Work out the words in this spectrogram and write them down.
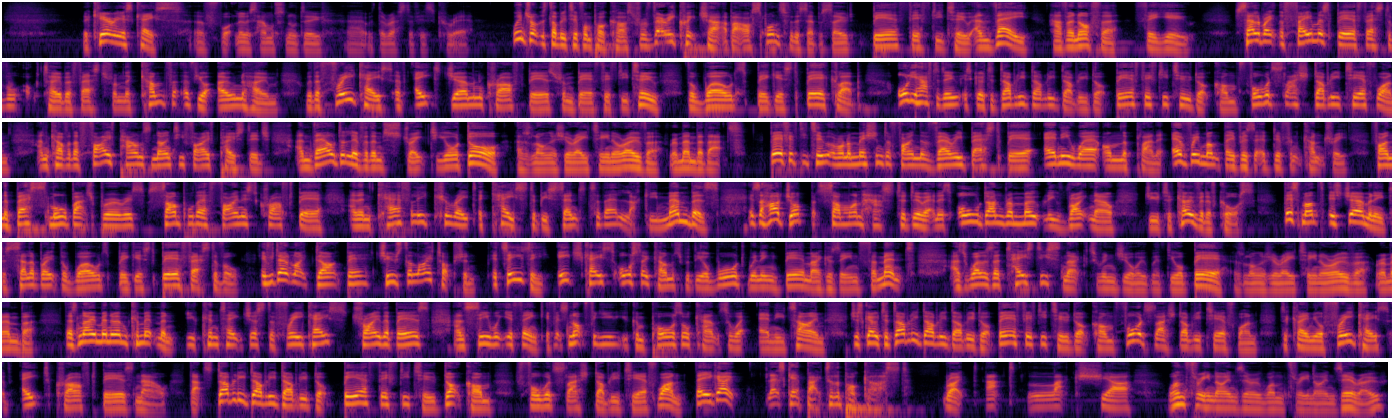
the curious case of what Lewis Hamilton will do uh, with the rest of his career. We interrupt this WTF1 podcast for a very quick chat about our sponsor for this episode, Beer 52, and they have an offer for you. Celebrate the famous beer festival Oktoberfest from the comfort of your own home with a free case of eight German craft beers from Beer 52, the world's biggest beer club. All you have to do is go to www.beer52.com forward slash WTF1 and cover the £5.95 postage, and they'll deliver them straight to your door as long as you're 18 or over. Remember that. Beer 52 are on a mission to find the very best beer anywhere on the planet. Every month they visit a different country, find the best small batch breweries, sample their finest craft beer, and then carefully curate a case to be sent to their lucky members. It's a hard job, but someone has to do it, and it's all done remotely right now due to COVID, of course. This month is Germany to celebrate the world's biggest beer festival. If you don't like dark beer, choose the light option. It's easy. Each case also comes with the award winning beer magazine Ferment, as well as a tasty snack to enjoy with your beer, as long as you're 18 or over. Remember, there's no minimum commitment. You can take just the free case, try the beers, and see what you think. If it's not for you, you can pause or cancel at any time. Just go to www.beer52.com forward slash WTF1 to claim your free case of eight craft beers now. That's www.beer52.com forward slash WTF1. There you go. Let's get back to the podcast. Right, at Lakshya 13901390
